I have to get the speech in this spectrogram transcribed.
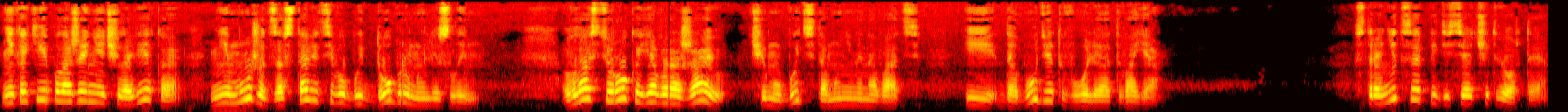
Никакие положения человека не может заставить его быть добрым или злым. Властью рока я выражаю, чему быть, тому не миновать. И да будет воля твоя. Страница 54.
